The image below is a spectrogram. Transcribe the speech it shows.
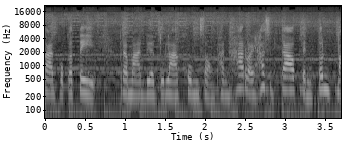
กาลปกติ ประมาณเดือนตุลาคม 2559 เป็นต้นไป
